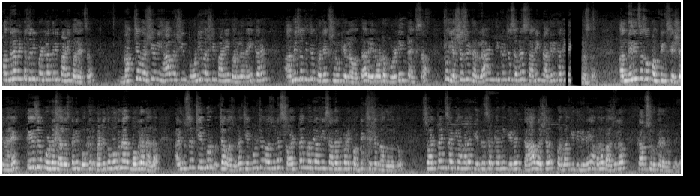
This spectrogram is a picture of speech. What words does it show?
पंधरा मिनिटं जरी पडला तरी पाणी भरायचं. मागच्या वर्षी आणि ह्या वर्षी दोन्ही वर्षी पाणी भरलं नाही कारण आम्ही जो तिथे प्रोजेक्ट सुरू केला होता रेन वॉटर होल्डिंग टँकचा तो यशस्वी ठरला आणि तिकडच्या सगळ्या स्थानिक नागरिकांनी ते असतं अंधेरीचं जो पंपिंग स्टेशन आहे ते जर पूर्ण झालं असतं आणि म्हणजे तो मोगना मोगरा नाला आणि दुसरं चेंबूरच्या बाजूला चेंबूरच्या बाजूला सॉल्ट पॅनमध्ये आम्ही साधारणपणे पंपिंग स्टेशन मागवत होतो. सॉल्ट पॅनसाठी आम्हाला केंद्र सरकारने गेले दहा वर्ष परवानगी दिली नाही आम्हाला बाजूला काम सुरू करायला गेलं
